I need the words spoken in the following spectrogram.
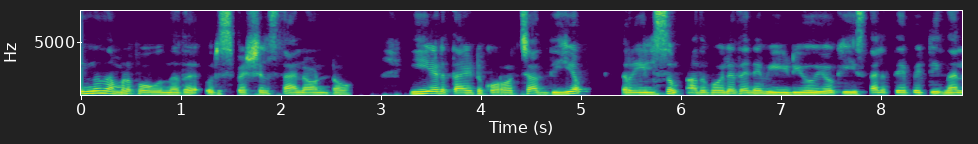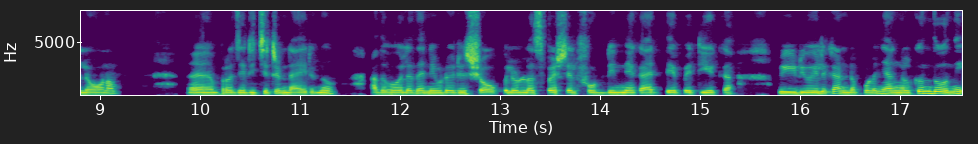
ഇന്ന് നമ്മൾ പോകുന്നത് ഒരു സ്പെഷ്യൽ സ്ഥലമുണ്ടോ? ഈ അടുത്തായിട്ട് കുറച്ചധികം റീൽസും അതുപോലെ തന്നെ വീഡിയോയും ഒക്കെ ഈ സ്ഥലത്തെ പറ്റി നല്ലോണം പ്രചരിച്ചിട്ടുണ്ടായിരുന്നു. അതുപോലെ തന്നെ ഇവിടെ ഒരു ഷോപ്പിലുള്ള സ്പെഷ്യൽ ഫുഡിന്റെ കാര്യത്തെ പറ്റിയൊക്കെ വീഡിയോയിൽ കണ്ടപ്പോൾ ഞങ്ങൾക്കും തോന്നി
